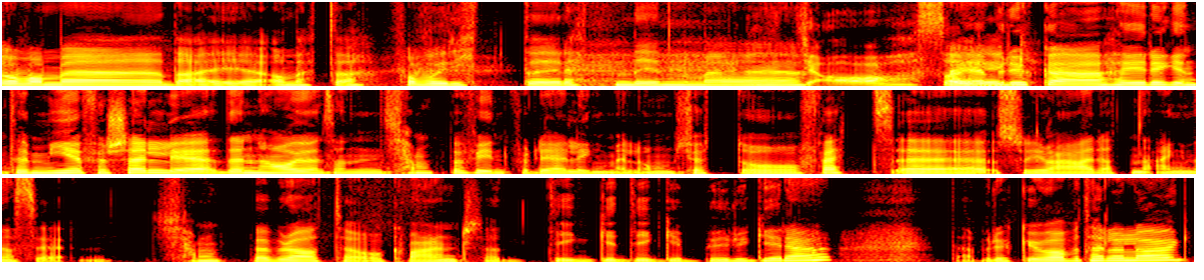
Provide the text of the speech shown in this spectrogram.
Og hva med deg, Anette? Favorittretten din med Ja, så jeg høyrygg? bruker høyryggen til mye forskjellig. Den har jo en sånn kjempefin fordeling mellom kjøtt og fett, eh, som gjør at den egner seg kjempebra til å kverne seg digge, digge burgere. Det bruker jo av og til å lage.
